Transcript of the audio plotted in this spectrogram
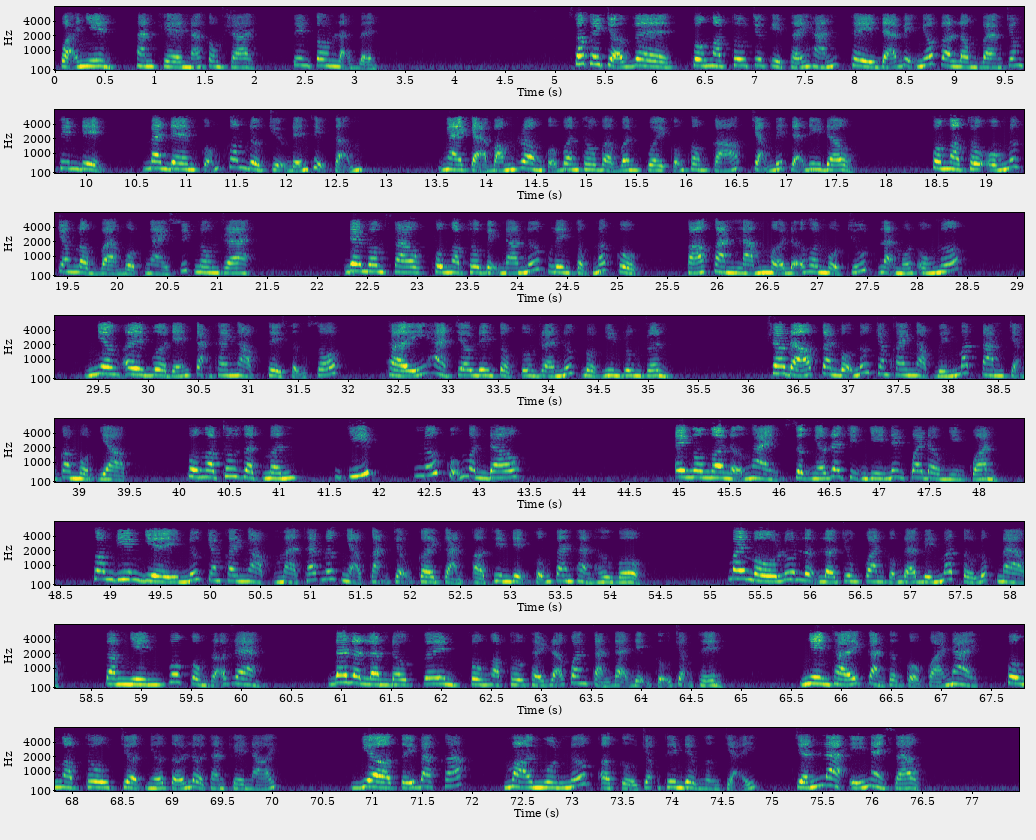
Quả nhiên, thanh khê nói không sai, tiên tôn lại bệnh. Sau khi trở về phượng ngọc thu chưa kịp thấy hắn thì đã bị nhốt vào lồng vàng trong thiên điện. Ban đêm cũng không được chịu đến thị tẩm ngay cả bóng rồng của vân thu và vân quy cũng không có, chẳng biết đã đi đâu. Phù ngọc thu uống nước trong lồng vàng một ngày suýt nôn ra. Đêm hôm sau, phù ngọc thu bị no nước liên tục nấc cụt khó khăn lắm mới đỡ hơn một chút, lại muốn uống nước. Nhưng y vừa đến cạnh khai ngọc thì sửng sốt. Thấy hạt châu liên tục tuôn ra nước đột nhiên rung rinh. Sau đó, toàn bộ nước trong khay ngọc biến mất tăm chẳng còn một giọt. Phù ngọc thu giật mình. Chít! Nước của mình đâu? Y ngô ngơ nửa ngày, sực nhớ ra chuyện gì nên quay đầu nhìn quanh. Không riêng gì nước trong khay ngọc mà thác nước nhỏ cạn chậu cây cảnh ở thiên điện cũng tan thành hư vô. Mây mù luôn lượn lờ chung quanh cũng đã biến mất từ lúc nào. Tầm nhìn vô cùng rõ ràng. Đây là lần đầu tiên phù ngọc thu thấy rõ quan cảnh đại điện cửu trọng thiên. Nhìn thấy cảnh tượng cổ quái này, phù ngọc thu chợt nhớ tới lời thanh khê nói. Giờ tỷ ba khác mọi nguồn nước ở cửu trọng thiên đều ngừng chảy. Chính là ý này sao?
